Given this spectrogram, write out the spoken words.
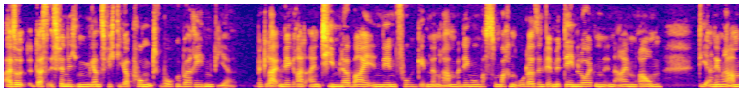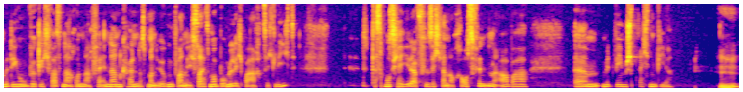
Also das ist, finde ich, ein ganz wichtiger Punkt. Worüber reden wir? Begleiten wir gerade ein Team dabei, in den vorgegebenen Rahmenbedingungen was zu machen oder sind wir mit den Leuten in einem Raum, die an den Rahmenbedingungen wirklich was nach und nach verändern können, dass man irgendwann, ich sage jetzt mal bummelig, bei 80 liegt. Das muss ja jeder für sich dann auch rausfinden, aber ähm, mit wem sprechen wir? Mhm,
